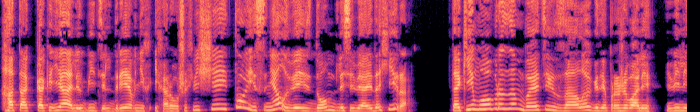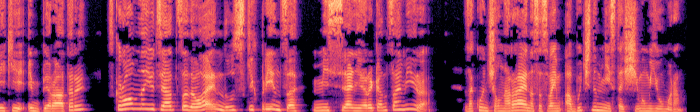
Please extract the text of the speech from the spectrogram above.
А так как я любитель древних и хороших вещей, то и снял весь дом для себя и Дахира. Таким образом, в этих залах, где проживали великие императоры, скромно ютятся два индусских принца, миссионеры конца мира. Закончил Нараяна со своим обычным неистощимым юмором.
